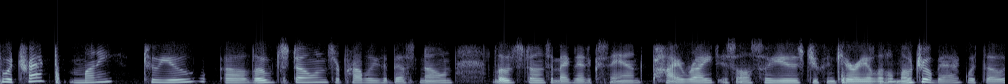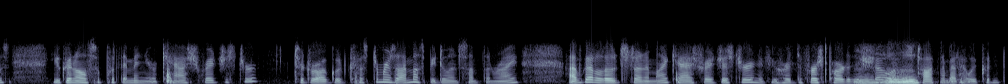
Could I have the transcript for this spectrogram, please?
to attract money to you uh lodestones are probably the best known. Lodestones and magnetic sand pyrite is also used. You can carry a little mojo bag with those. You can also put them in your cash register to draw good customers. I must be doing something right. I've got a lodestone in my cash register, and if you heard the first part of the mm-hmm. show, I was talking about how we couldn't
